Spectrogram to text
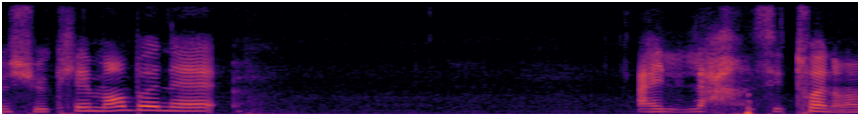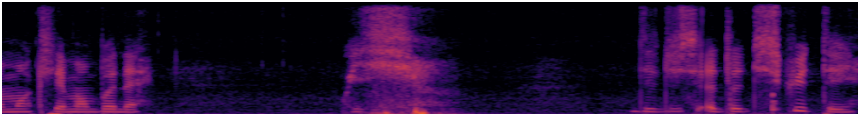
Monsieur Clément Bonnet. Ah, il est là. C'est toi, normalement, Clément Bonnet. Oui. Elle doit discuter.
